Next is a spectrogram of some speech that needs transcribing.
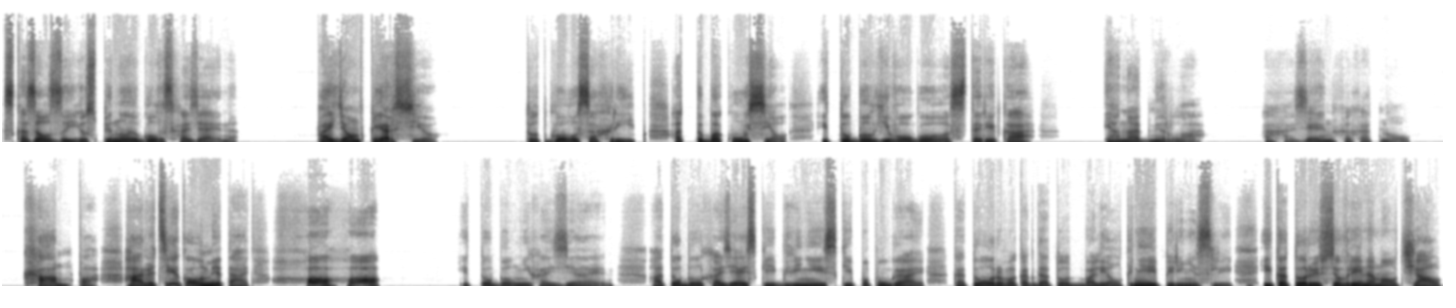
сказал за ее спиной голос хозяина. «Пойдем в Персию». Тут голос охрип, от табаку сел, и то был его голос, старика. И она обмерла, а хозяин хохотнул. «Кампа! Артикул метать! Хо-хо!» И то был не хозяин, а то был хозяйский гвинейский попугай, которого, когда тот болел, к ней перенесли, и который все время молчал,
